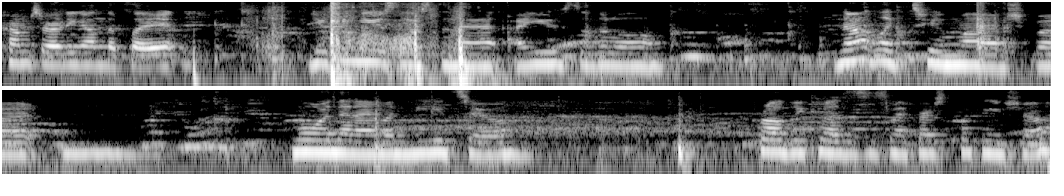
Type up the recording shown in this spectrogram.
breadcrumbs already on the plate. You can use less than that. I used a little, not like too much, but more than I would need to. Probably because this is my first cooking show.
